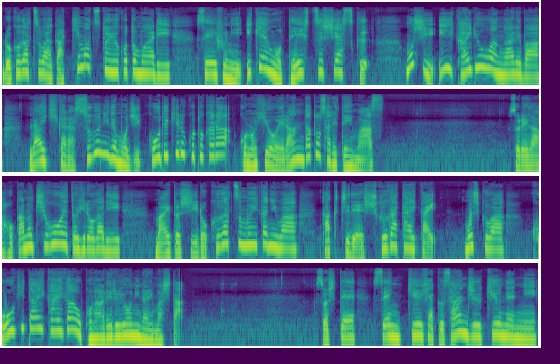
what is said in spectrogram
6月は学期末ということもあり、政府に意見を提出しやすく、もしいい改良案があれば、来期からすぐにでも実行できることから、この日を選んだとされています。それが他の地方へと広がり、毎年6月6日には各地で祝賀大会、もしくは講義大会が行われるようになりました。そして1939年に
